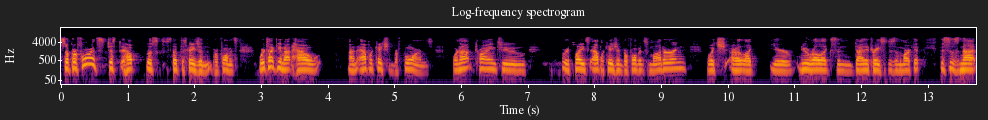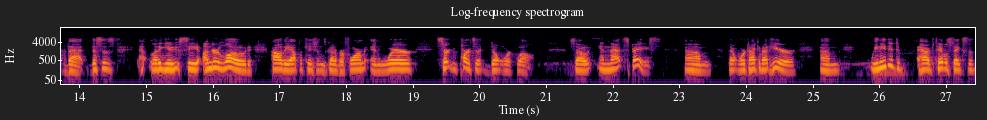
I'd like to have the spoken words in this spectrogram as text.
So performance, just to help, let's set the stage in performance. We're talking about how an application performs. We're not trying to replace application performance monitoring, which are like your New Relics and Dynatraces in the market. This is not that. This is letting you see under load how the application is going to perform and where certain parts of it don't work well. So in that space um, that we're talking about here, um, we needed to have table stakes. The,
